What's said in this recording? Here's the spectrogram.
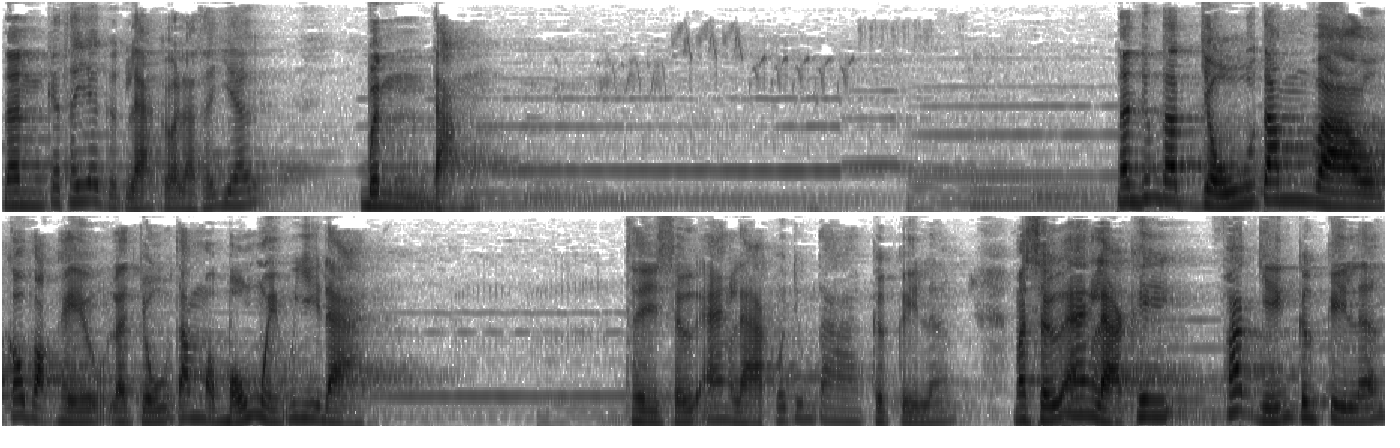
nên cái thế giới cực lạc gọi là thế giới bình đẳng. Nên chúng ta trụ tâm vào câu Phật hiệu là trụ tâm vào bổn nguyện của Di Đà. Thì sự an lạc của chúng ta cực kỳ lớn. Mà sự an lạc khi phát triển cực kỳ lớn,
